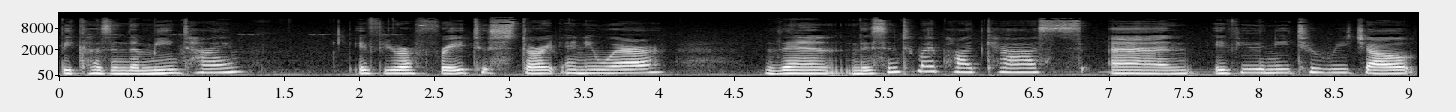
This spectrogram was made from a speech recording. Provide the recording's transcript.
because, in the meantime, if you're afraid to start anywhere, then listen to my podcasts. And if you need to reach out,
